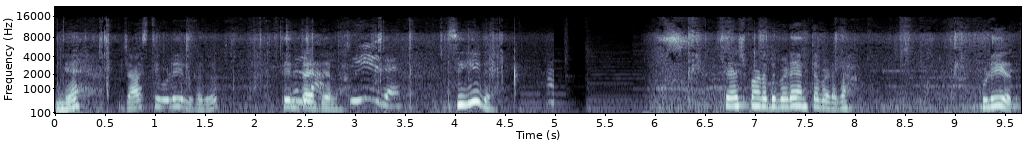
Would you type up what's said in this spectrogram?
ಹಂಗೆ? ಜಾಸ್ತಿ ಹುಳಿ ಇಲ್ಲ ಅದು. ತಿಂತಾ ಇದೆಯಲ್ಲ? ಸಿಹಿ ಇದೆ. ಟೇಸ್ಟ್ ಮಾಡೋದು ಬೇಡ ಅಂತ ಬೇಡ ಬಾ ಹುಳಿ ಅದು.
